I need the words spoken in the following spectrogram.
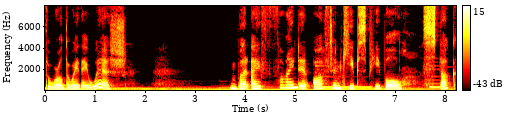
the world the way they wish. But I find it often keeps people stuck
